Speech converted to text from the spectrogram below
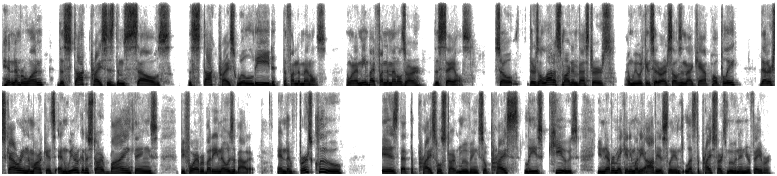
Hint number one the stock prices themselves, the stock price will lead the fundamentals. And what I mean by fundamentals are the sales. So there's a lot of smart investors, and we would consider ourselves in that camp, hopefully, that are scouring the markets, and we are going to start buying things before everybody knows about it. And the first clue is that the price will start moving. So price leaves cues. You never make any money, obviously, unless the price starts moving in your favor.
